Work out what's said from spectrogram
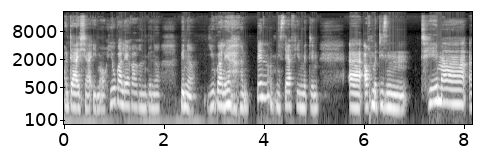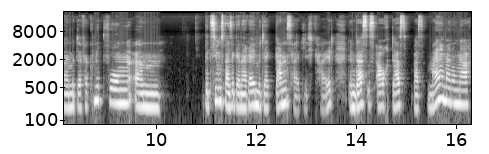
Und da ich ja eben auch Yogalehrerin bin, bin Yogalehrerin bin und mich sehr viel mit dem, äh, auch mit diesem Thema, äh, mit der Verknüpfung, ähm, beziehungsweise generell mit der Ganzheitlichkeit, denn das ist auch das, was meiner Meinung nach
